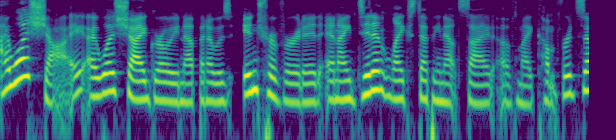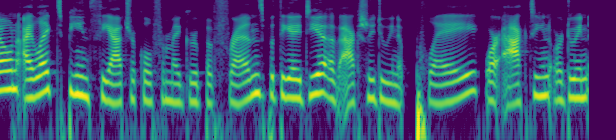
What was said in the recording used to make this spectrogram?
I was shy. I was shy growing up and I was introverted and I didn't like stepping outside of my comfort zone. I liked being theatrical for my group of friends, but the idea of actually doing a play or acting or doing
